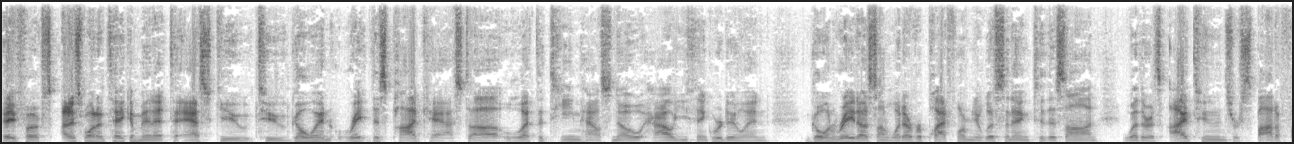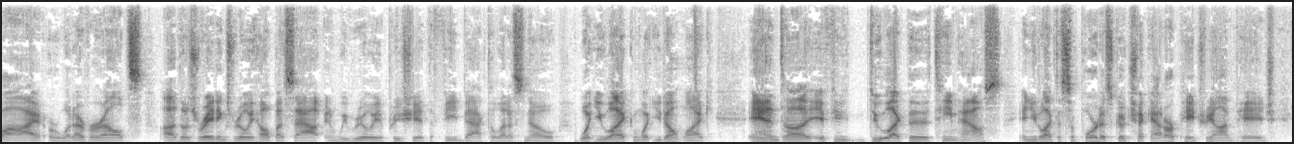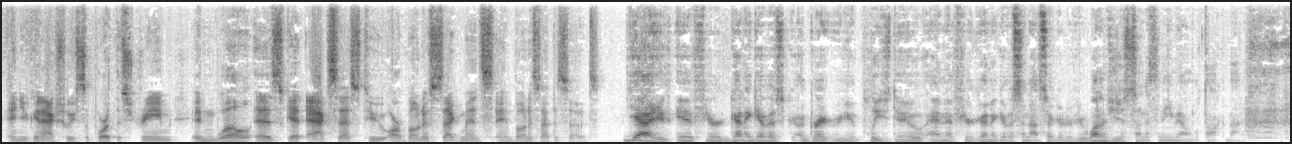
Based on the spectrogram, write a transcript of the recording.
Hey, folks, I just want to take a minute to ask you to go and rate this podcast. Uh, let the team house know how you think we're doing. Go and rate us on whatever platform you're listening to this on, whether it's iTunes or Spotify or whatever else. Uh, those ratings really help us out, and we really appreciate the feedback to let us know what you like and what you don't like. And uh, if you do like the Team House and you'd like to support us, go check out our Patreon page, and you can actually support the stream as well as get access to our bonus segments and bonus episodes. Yeah, if, if you're going to give us a great review, please do. And if you're going to give us a not so good review, why don't you just send us an email and we'll talk about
